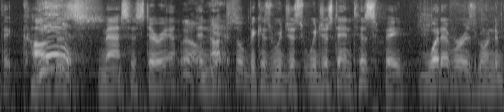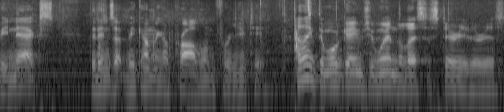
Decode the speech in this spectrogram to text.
that causes Yes. mass hysteria Well, in yes. Knoxville? Because we just we just anticipate whatever is going to be next that ends up becoming a problem for UT. I think the more games you win, the less hysteria there is.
